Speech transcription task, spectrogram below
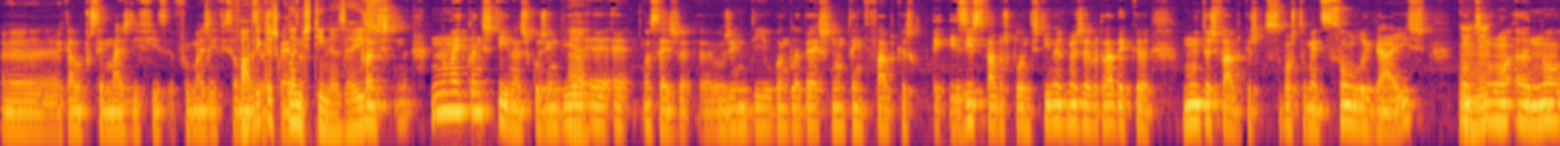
Uh, acaba por ser mais difícil, foi mais difícil. Fábricas clandestinas, é isso? não é clandestinas, que hoje em dia, ah. é, é, ou seja, hoje em dia o Bangladesh não tem fábricas, existem fábricas clandestinas, mas a verdade é que muitas fábricas que supostamente são legais continuam uhum. a não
